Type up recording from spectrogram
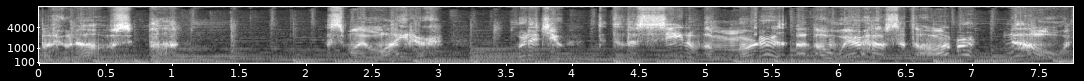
but who knows? Huh? That's my lighter. Where did you? To the scene of the murder? A, a warehouse at the harbor? No!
